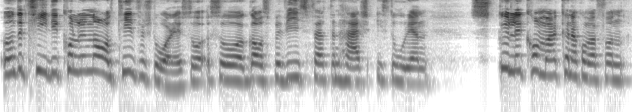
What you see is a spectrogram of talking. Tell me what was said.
under tidig kolonialtid förstår ni så, så gavs bevis för att den här historien skulle komma, kunna komma från,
